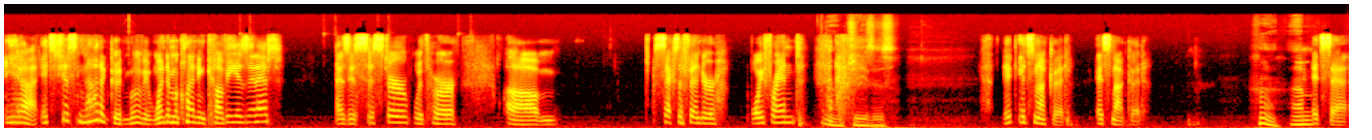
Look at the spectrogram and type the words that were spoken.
yeah it's just not a good movie Wendi McLendon-Covey is in it as his sister with her um sex offender boyfriend Oh Jesus. it, it's not good it's not good Huh. Um, it's sad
